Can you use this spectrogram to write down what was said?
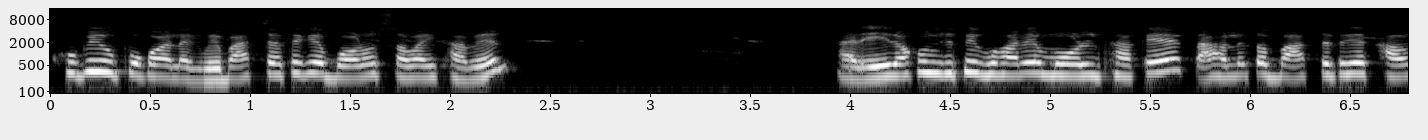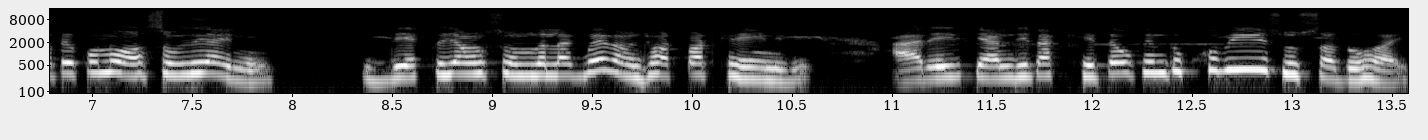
খুবই উপকার লাগবে। বাচ্চা থেকে বড় সবাই খাবেন। আর এইরকম যদি ঘরে মোল্ড থাকে, তাহলে তো বাচ্চা থেকে খাওয়াতে কোনো অসুবিধাই নেই। দেখতে যেমন সুন্দর লাগবে, তেমন ঝটপট খেয়ে নিবে। আর এই ক্যান্ডিটা খেতেও কিন্তু খুবই সুস্বাদু হয়।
